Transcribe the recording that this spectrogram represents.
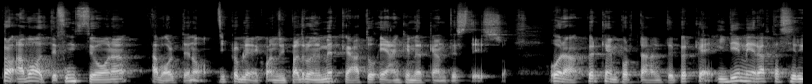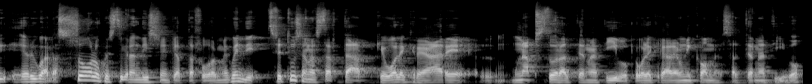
Però a volte funziona, a volte no. Il problema è quando il padrone del mercato è anche mercante stesso. Ora, perché è importante? Perché il DMA in realtà si riguarda solo queste grandissime piattaforme, quindi se tu sei una startup che vuole creare un app store alternativo, che vuole creare un e-commerce alternativo,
